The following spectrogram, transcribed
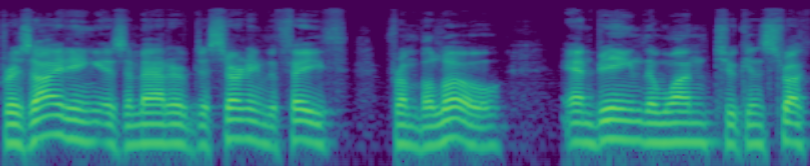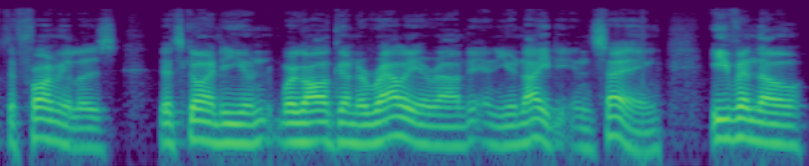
Presiding is a matter of discerning the faith from below and being the one to construct the formulas that's going to, un- we're all going to rally around and unite in saying, even though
